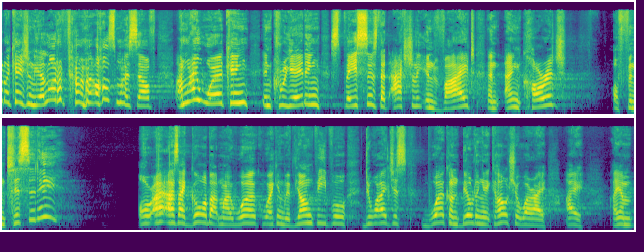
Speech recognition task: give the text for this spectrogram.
not occasionally, a lot of time I ask myself, am I working in creating spaces that actually invite and encourage authenticity? Or as I go about my work, working with young people, do I just work on building a culture where I, I, I am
